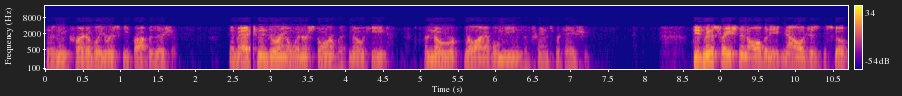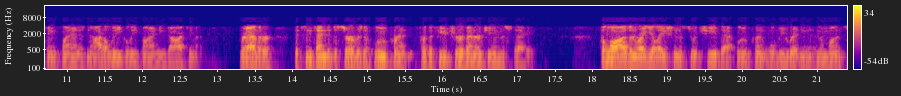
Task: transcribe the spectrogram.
is an incredibly risky proposition. Imagine enduring a winter storm with no heat or no reliable means of transportation. The administration in Albany acknowledges the scoping plan is not a legally binding document. Rather, it's intended to serve as a blueprint for the future of energy in the state. The laws and regulations to achieve that blueprint will be written in the months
